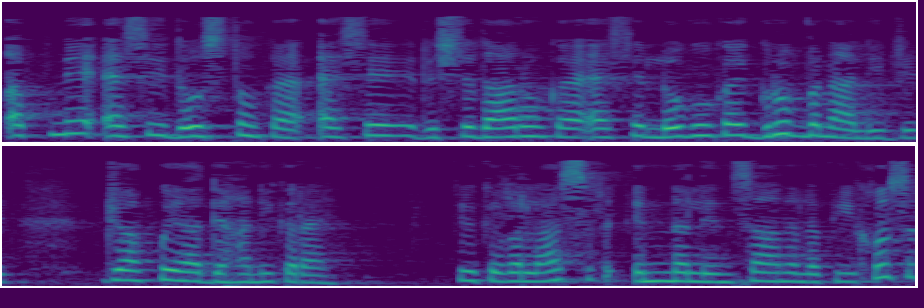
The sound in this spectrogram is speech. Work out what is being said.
اپنے ایسے دوستوں کا، ایسے رشتے داروں کا، ایسے لوگوں کا ایک گروپ بنا لیجیے جو آپ کو یاد دہانی کرائیں۔ کیونکہ ولاسر ان الانسان لفی خسر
